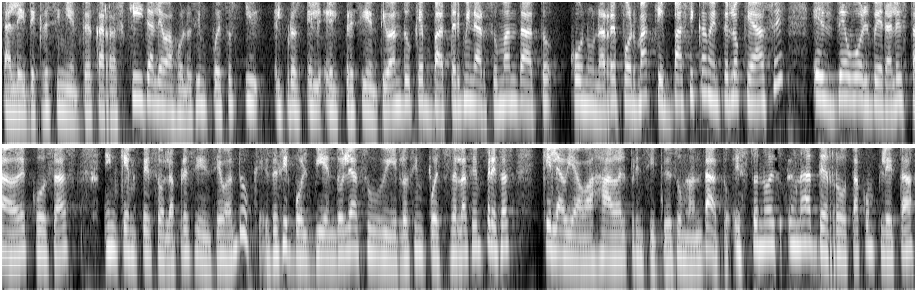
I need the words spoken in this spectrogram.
la ley de crecimiento de Carrasquilla, le bajó los impuestos y el, el, presidente Iván Duque va a terminar su mandato con una reforma que básicamente lo que hace es devolver al estado de cosas en que empezó la presidencia de Iván Duque, es decir, volviéndole a subir los impuestos a las empresas que le había bajado al principio de su mandato. Esto no es una derrota completa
